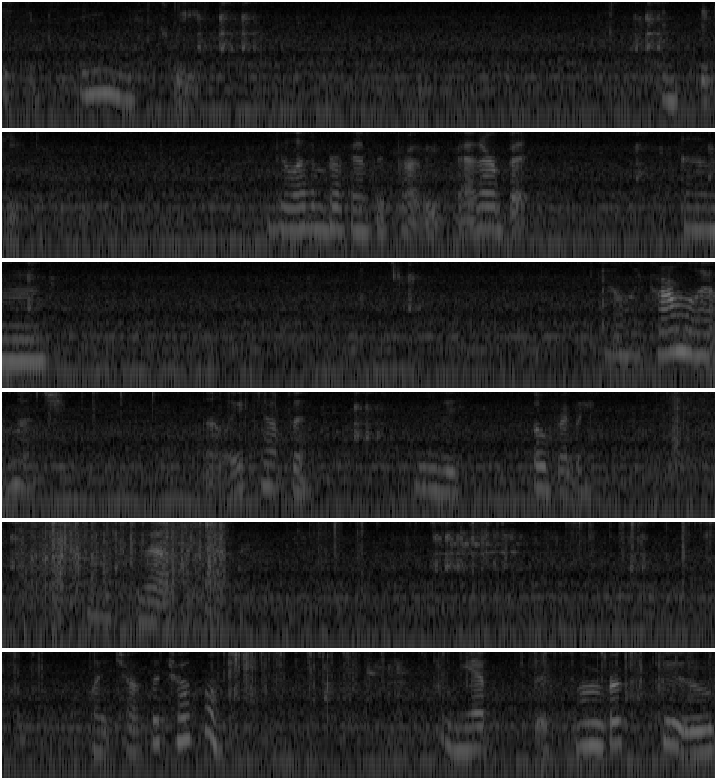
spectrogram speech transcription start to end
Just exceedingly sweet and sticky. If it wasn't broken up, it'd probably be better, but um, I don't like caramel that much. At least not the really overly. White chocolate truffle. Yep, this one broke too.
